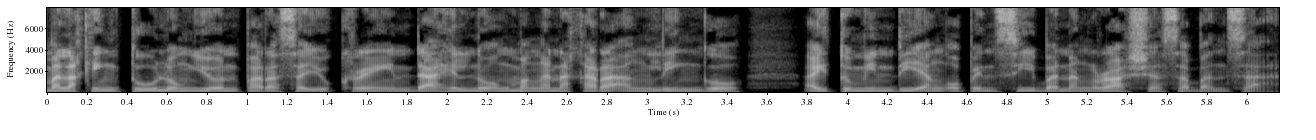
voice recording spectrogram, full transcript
Malaking tulong yun para sa Ukraine dahil noong mga nakaraang linggo ay tumindi ang opensiba ng Russia sa bansa.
